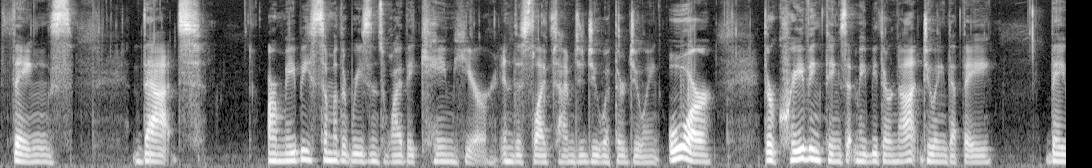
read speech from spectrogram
things that are maybe some of the reasons why they came here in this lifetime to do what they're doing or they're craving things that maybe they're not doing that they they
